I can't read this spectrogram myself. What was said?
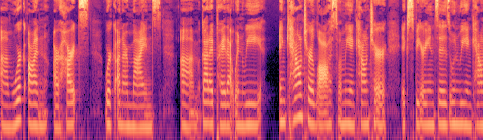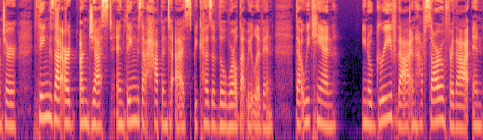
um, work on our hearts, work on our minds. Um, God, I pray that when we encounter loss, when we encounter experiences, when we encounter things that are unjust and things that happen to us because of the world that we live in, that we can, you know, grieve that and have sorrow for that and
